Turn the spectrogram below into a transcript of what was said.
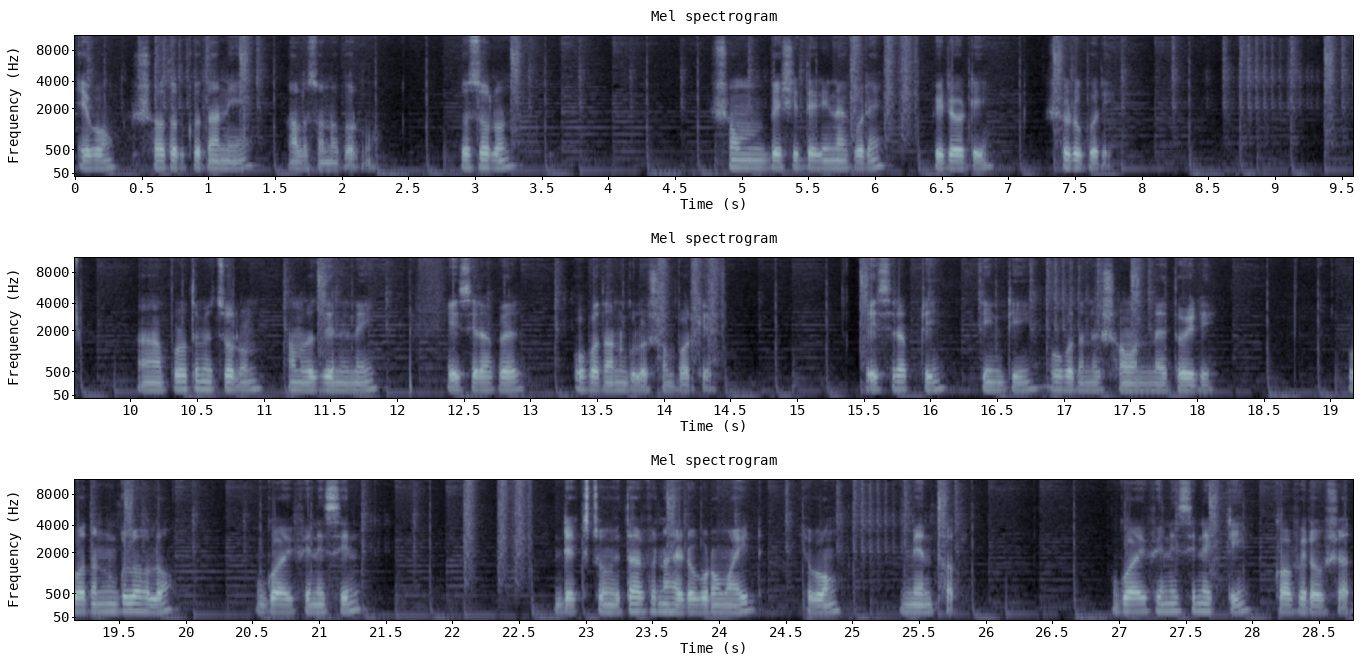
এবং সতর্কতা নিয়ে আলোচনা করব। তো চলুন, সম বেশি দেরি না করে ভিডিওটি শুরু করি। প্রথমে চলুন আমরা জেনে নেই এই সিরাপের উপাদানগুলো সম্পর্কে। এই সিরাপটি তিনটি উপাদানের সমন্বয়ে তৈরি। উপাদানগুলো হলো গয়ফেনিসিন ডেক্সটোমিথারফেন হাইড্রোব্রোমাইড এবং মেনথল। গয়ফেনিসিন একটি কফের ঔষধ।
